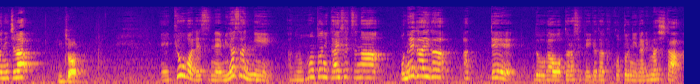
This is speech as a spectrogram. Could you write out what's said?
こんにちは、こんにちは。えー今日はですね皆さんにあの本当に大切なお願いがあって動画を撮らせていただくことになりました。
